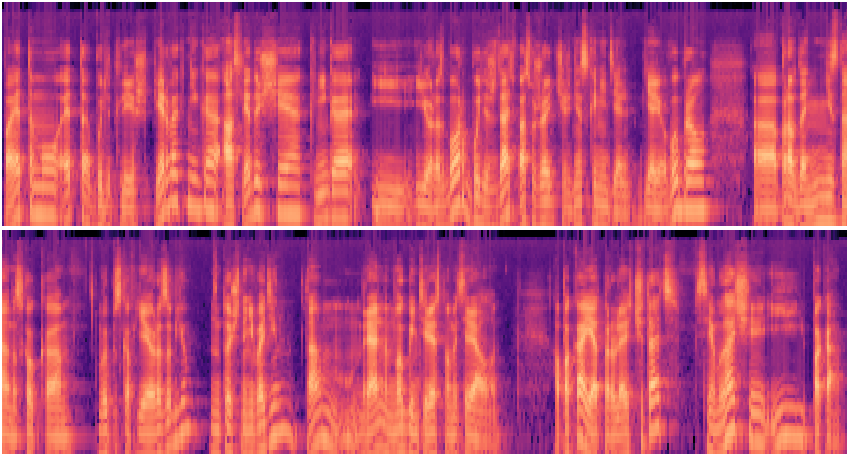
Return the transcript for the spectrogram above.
Поэтому это будет лишь первая книга, а следующая книга и ее разбор будет ждать вас уже через несколько недель. Я ее выбрал. А, правда, не знаю, насколько выпусков я ее разобью, но точно не в один. Там реально много интересного материала. А пока я отправляюсь читать. Всем удачи и пока.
